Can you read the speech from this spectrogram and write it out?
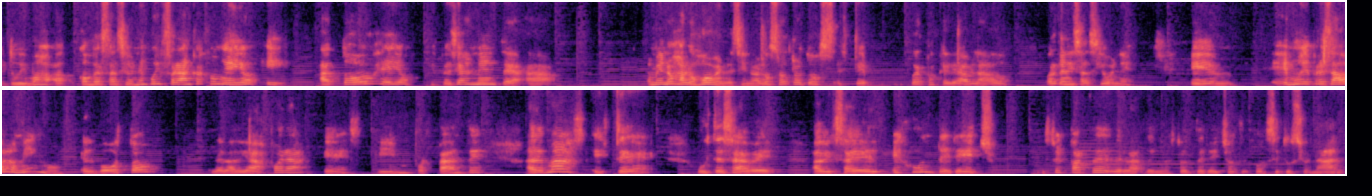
Tuvimos ah, conversaciones muy francas con ellos y a todos ellos, especialmente a, menos a los jóvenes, sino a los otros dos este, cuerpos que le he hablado, organizaciones, em, hemos expresado lo mismo. El voto de la diáspora es importante. Además, este, usted sabe, Abixael, es un derecho. Esto es parte de, nuestros derechos constitucionales.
